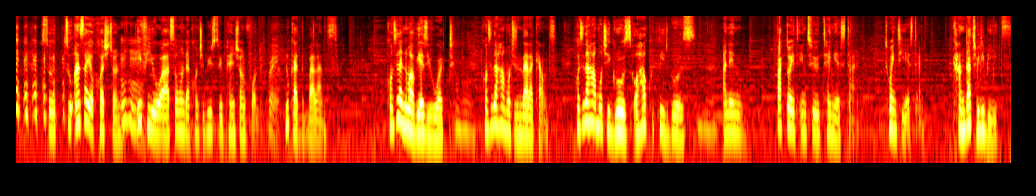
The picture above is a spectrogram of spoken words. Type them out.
so to answer your question, if you are someone that contributes to a pension fund, Right. look at the balance. Consider the number of years you've worked. Mm-hmm. Consider how much is in that account. Consider how much it grows or how quickly it grows. Mm-hmm. And then factor it into 10 years' time, 20 years' time. Can that really be it?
